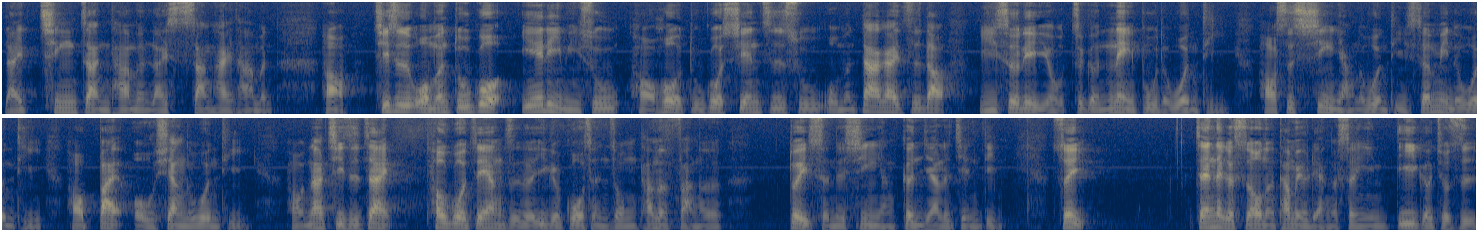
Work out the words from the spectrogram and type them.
来侵占他们，来伤害他们？好。其实我们读过耶利米书，好，或读过先知书，我们大概知道以色列有这个内部的问题，好，是信仰的问题、生命的问题，好，拜偶像的问题，好，那其实，在透过这样子的一个过程中，他们反而对神的信仰更加的坚定，所以在那个时候呢，他们有两个声音，第一个就是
